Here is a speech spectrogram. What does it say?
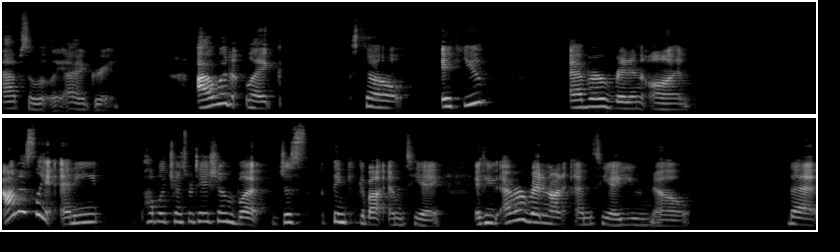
Absolutely, I agree. I would, like so, if you've ever ridden on honestly, any public transportation, but just thinking about MTA. If you've ever ridden on MTA, you know that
